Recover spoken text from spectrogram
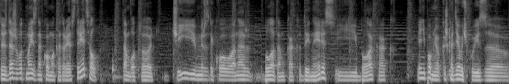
То есть даже вот мои знакомые, которые я встретил, там вот э, Чи Мерзлякова, она была там как Дейнерис и была как... Я не помню кошка-девочку из э,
